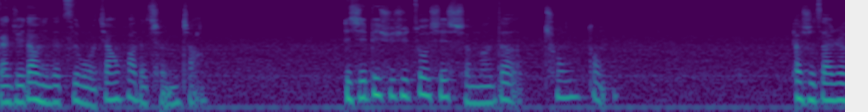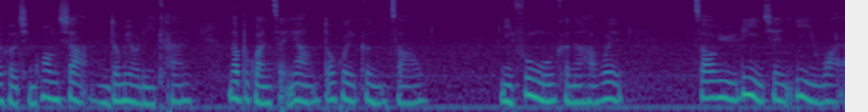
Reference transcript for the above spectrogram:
感觉到你的自我僵化的成长。以及必须去做些什么的冲动。要是在任何情况下你都没有离开，那不管怎样都会更糟。你父母可能还会遭遇另一件意外，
